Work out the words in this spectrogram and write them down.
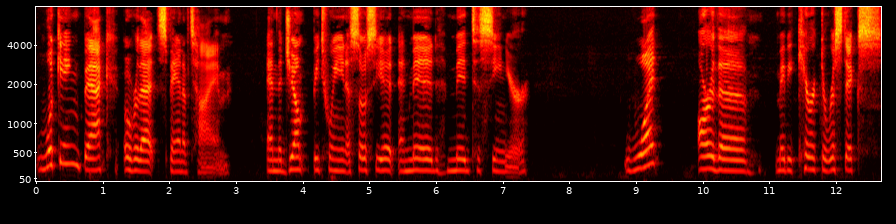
Looking back over that span of time, and the jump between associate and mid, mid to senior, what are the maybe characteristics,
